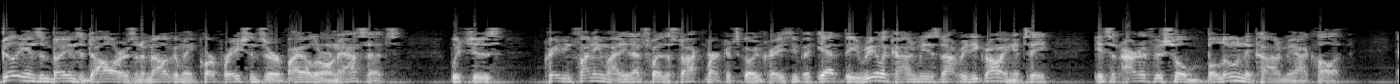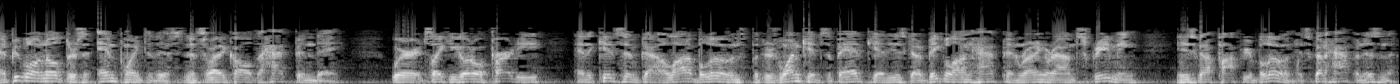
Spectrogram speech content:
billions and billions of dollars and amalgamate corporations or buy all their own assets, which is creating funny money. That's why the stock market's going crazy. But yet the real economy is not really growing. It's a it's an artificial balloon economy, I call it. And people don't know that there's an end point to this. That's why I call it the hat pin day, where it's like you go to a party and the kids have got a lot of balloons, but there's one kid's a bad kid. He's got a big long hat pin running around screaming, and he's going to pop your balloon. It's going to happen, isn't it?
